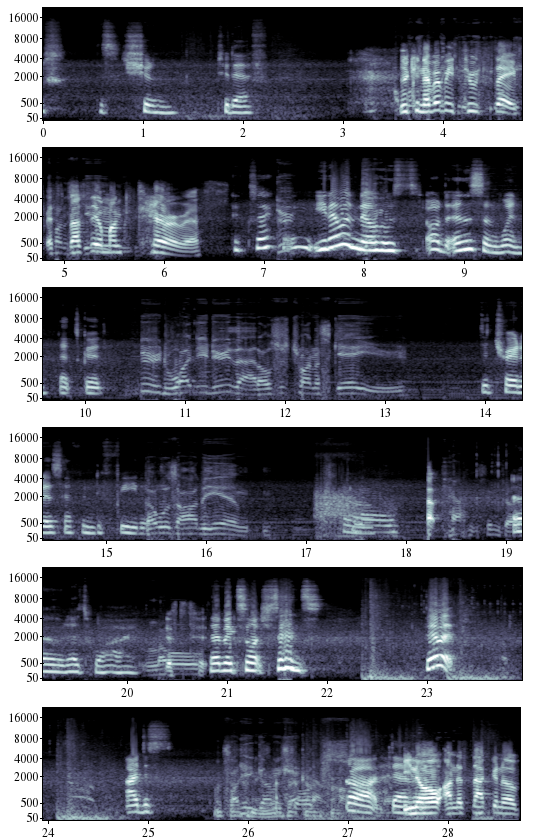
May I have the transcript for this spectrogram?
just shoot him to death. I'm You can never be too you 'cause I'm safe, just trying to especially scare amongst terrorists. Exactly. You never know who's. Oh, the innocent win. That's good. Dude, why'd you do that? I was just trying to scare you. The traitors have been defeated. That was RDM. Oh, Jackson Johnson. oh, oh that's why. Just That makes so much sense. Damn it! I just. What's I hear happening? Where's that coming from? God damn You know, I'm just not gonna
